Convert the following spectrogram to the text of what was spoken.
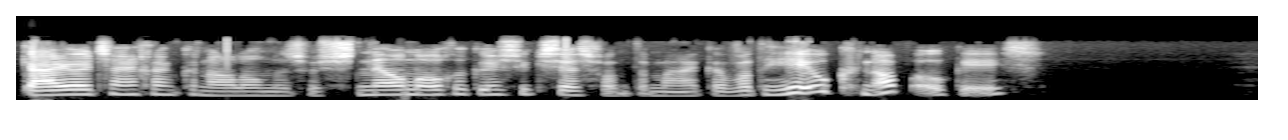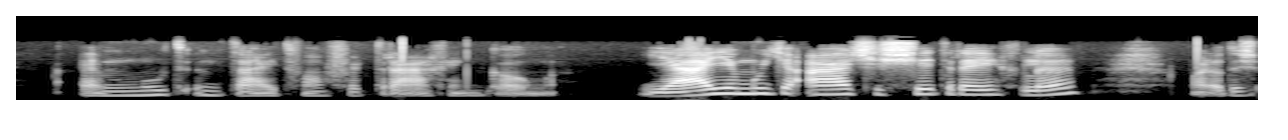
keihard zijn gaan knallen om er zo snel mogelijk een succes van te maken. Wat heel knap ook is. Er moet een tijd van vertraging komen. Ja, je moet je aardse shit regelen. Maar dat is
